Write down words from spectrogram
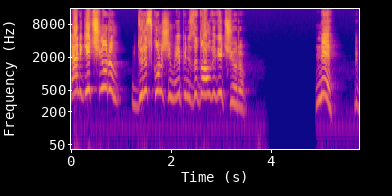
Yani geçiyorum. Dürüst konuşayım. Hepinizle dalga geçiyorum. Ne? Bir,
